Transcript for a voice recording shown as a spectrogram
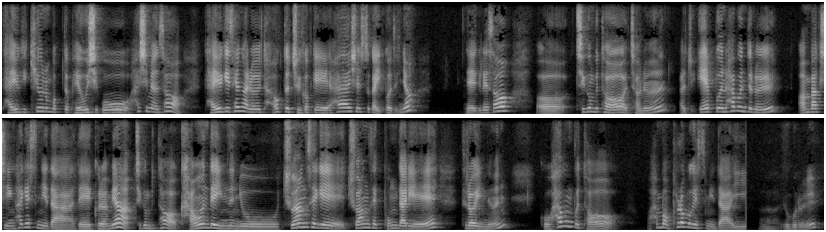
다육이 키우는 법도 배우시고 하시면서 다육이 생활을 더욱더 즐겁게 하실 수가 있거든요. 네, 그래서 어, 지금부터 저는 아주 예쁜 화분들을 unboxing 하겠습니다. 네, 그러면 지금부터 가운데 있는 요 주황색의 주황색 봉다리에 들어있는 그 화분부터 한번 풀어보겠습니다. 이 어, 요거를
